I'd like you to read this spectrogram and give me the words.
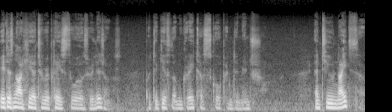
It is not here to replace the world's religions, but to give them greater scope and dimension, and to unite them,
